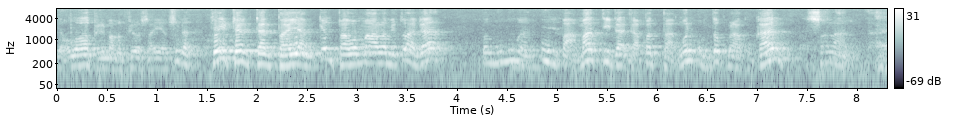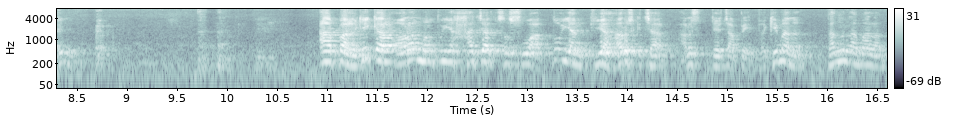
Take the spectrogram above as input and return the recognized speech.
Ya Allah beri maghfirah saya. Sudah. Jadi dan, dan bayangkan bahwa malam itu ada pengumuman umpama tidak dapat bangun untuk melakukan sholat nah, Apalagi kalau orang mempunyai hajat sesuatu yang dia harus kejar, harus dia capek. Bagaimana? Bangunlah malam.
